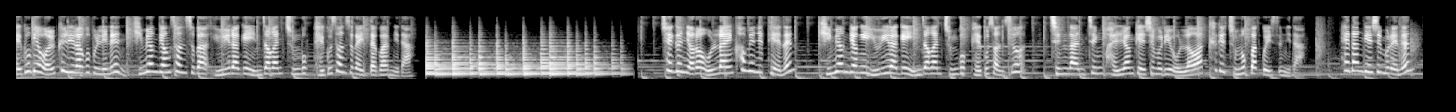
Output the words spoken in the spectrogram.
배구계 월클리라고 불리는 김연경 선수가 유일하게 인정한 중국 배구 선수가 있다고 합니다. 최근 여러 온라인 커뮤니티에는 김연경이 유일하게 인정한 중국 배구 선수 진란징 관련 게시물이 올라와 크게 주목받고 있습니다. 해당 게시물에는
